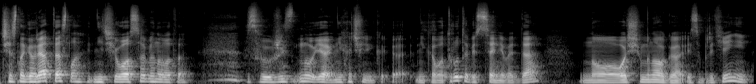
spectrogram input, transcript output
Честно говоря, Тесла ничего особенного-то свою жизнь... Ну, я не хочу ник- никого труд обесценивать, да, но очень много изобретений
